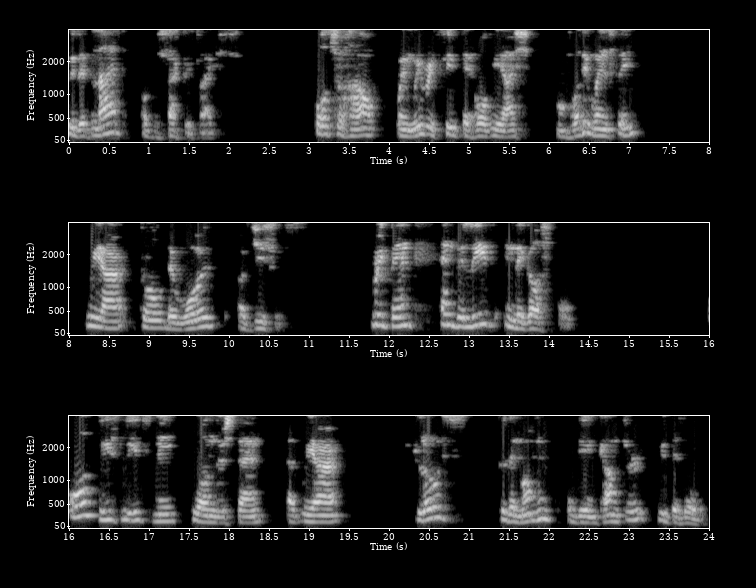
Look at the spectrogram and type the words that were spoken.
with the blood of the sacrifice. Also how when we receive the Holy Ash on Holy Wednesday, we are told the word of Jesus. Repent and believe in the gospel. All this leads me to understand that we are close to the moment of the encounter with the Lord.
